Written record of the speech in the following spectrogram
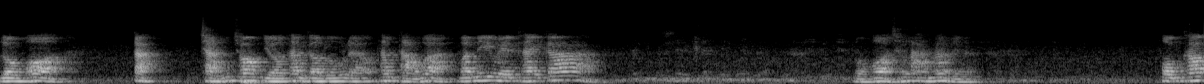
หลวงพ่อตักฉันชอบเดียวท่านก็รู้แล้ว ท่านถามว่า วันนี้เวรใครกล้าหลวงพ่อฉลาดมากเลยนะผมครับ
